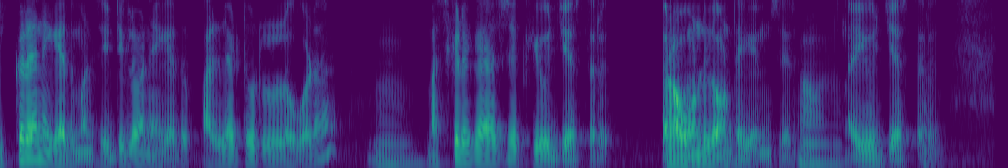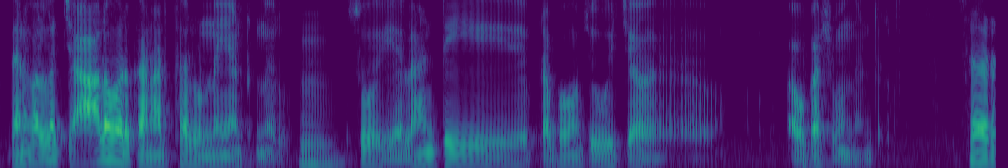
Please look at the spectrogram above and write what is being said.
ఇక్కడనే కాదు మన సిటీలోనే కాదు పల్లెటూర్లలో కూడా ఉమ్, మస్కిటో కాయల్స్ ఎక్కువ యూజ్ చేస్తారు. రౌండ్గా ఉంటాయి కదా సార్. అవి యూజ్ చేస్తారు. దానివల్ల చాలా వరకు అనర్థాలు ఉన్నాయి అంటున్నారు. సో ఎలాంటి ప్రభావం చూపించే అవకాశం ఉందంటారు? సార్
